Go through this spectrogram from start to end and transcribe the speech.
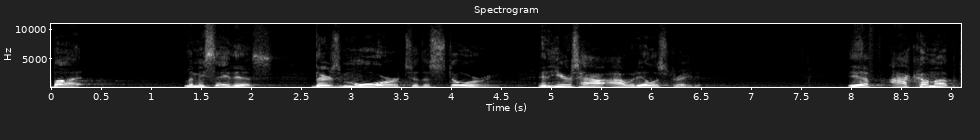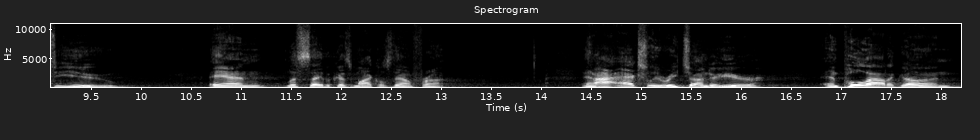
But let me say this there's more to the story. And here's how I would illustrate it. If I come up to you, and let's say because Michael's down front, and I actually reach under here and pull out a gun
